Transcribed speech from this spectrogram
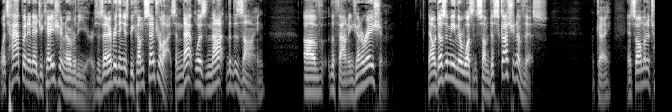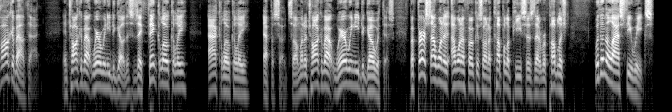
What's happened in education over the years is that everything has become centralized, and that was not the design of the founding generation. Now, it doesn't mean there wasn't some discussion of this. Okay? And so I'm going to talk about that and talk about where we need to go. This is a think locally, act locally episode. So I'm going to talk about where we need to go with this. But first I want to I want to focus on a couple of pieces that were published within the last few weeks.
